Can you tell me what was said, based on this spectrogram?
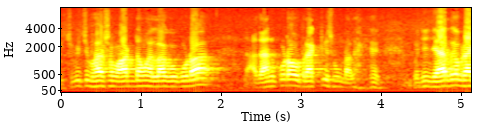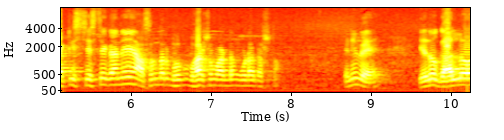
పిచ్చి పిచ్చి భాష వాడడం ఎలాగో కూడా దానికి కూడా ఒక ప్రాక్టీస్ ఉండాలి. కొంచెం జాగ్రత్తగా ప్రాక్టీస్ చేస్తే కానీ అసందర్భపు భాష వాడడం కూడా కష్టం. ఎనీవే ఏదో గాల్లో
